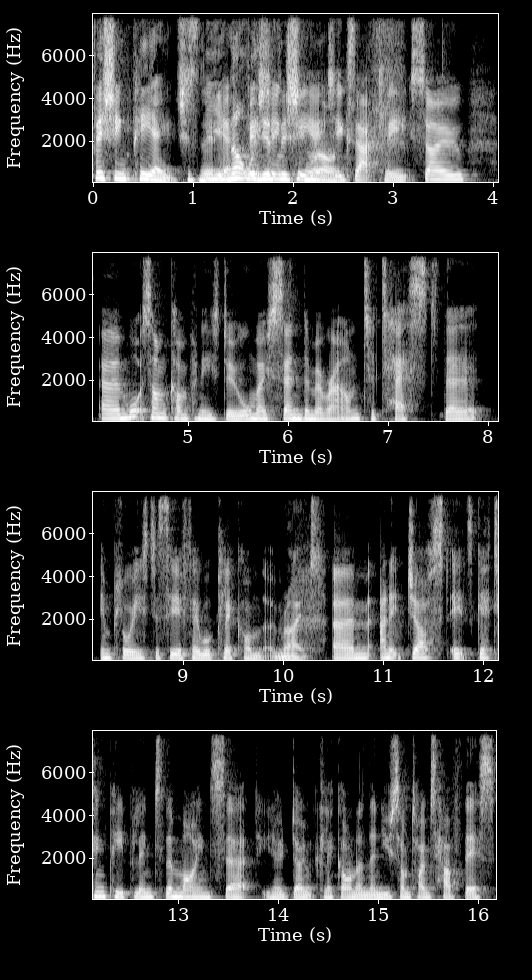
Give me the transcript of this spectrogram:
phishing ph, isn't it? Yeah, Not with your phishing ph, rod. exactly. So um, what some companies do, almost send them around to test their employees to see if they will click on them. Right. Um, and it just it's getting people into the mindset, you know, don't click on, and then you sometimes have this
